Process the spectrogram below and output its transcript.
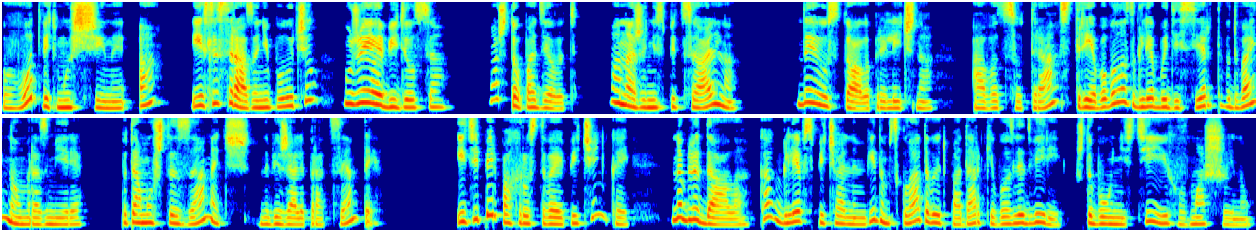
Вот ведь мужчины, а? Если сразу не получил, уже и обиделся. А что поделать? Она же не специально. Да и устала прилично. А вот с утра стребовала с Глеба десерт в двойном размере, потому что за ночь набежали проценты. И теперь, похрустывая печенькой, наблюдала, как Глеб с печальным видом складывает подарки возле двери, чтобы унести их в машину.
